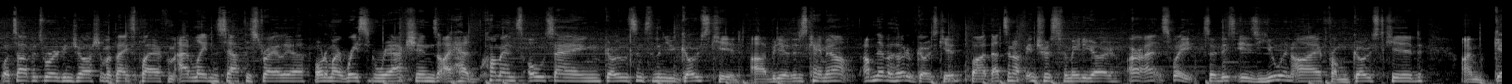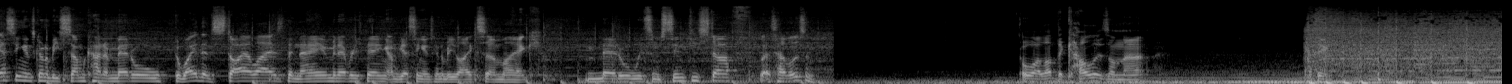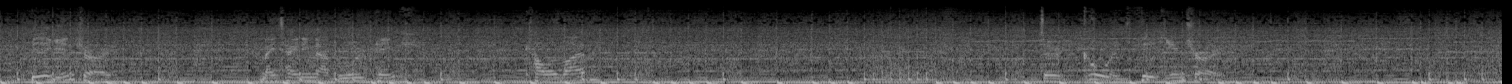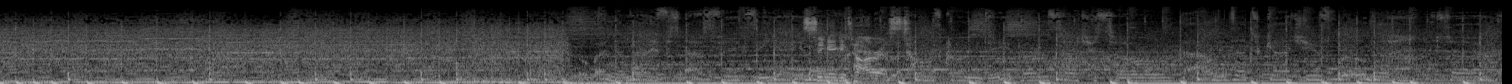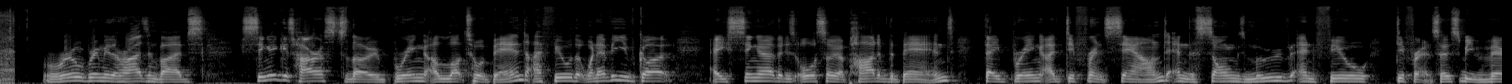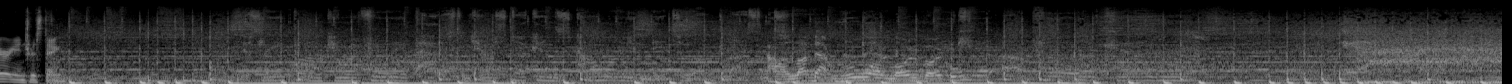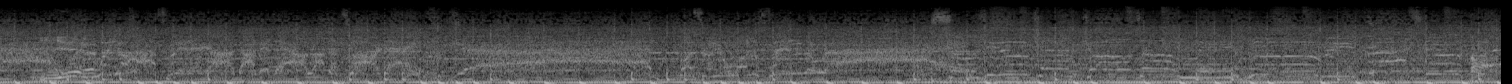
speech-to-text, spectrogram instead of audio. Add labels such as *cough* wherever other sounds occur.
What's up? It's Roguenjosh. I'm a bass player from Adelaide in South Australia. One of my recent reactions, I had comments all saying, go listen to the new Ghostkid uh, video that just came out. I've never heard of Ghostkid, but that's enough interest for me to go, all right, sweet. So this is You and I from Ghostkid. I'm guessing it's going to be some kind of metal. The way they've stylized the name and everything, I'm guessing it's going to be like some like metal with some synthy stuff. Let's have a listen. Oh, I love the colors on that. I think intro. Maintaining that blue pink color vibe. Dude, good thick intro. Singer guitarist. Real Bring Me the Horizon vibes. Singer guitarists, though, bring a lot to a band. I feel that whenever you've got a singer that is also a part of the band, they bring a different sound and the songs move and feel different. So this will be very interesting. Oh, I love that raw low vocal.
